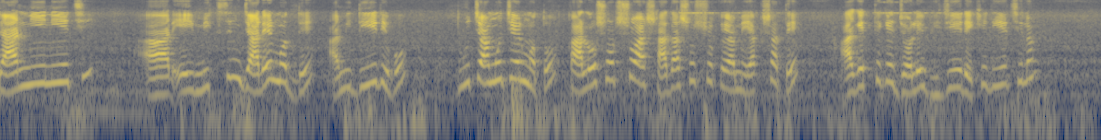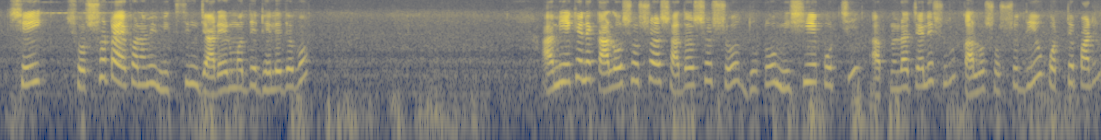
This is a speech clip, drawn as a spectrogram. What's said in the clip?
জার নিয়ে নিয়েছি। আর এই মিক্সিং জারের মধ্যে আমি দিয়ে দেব দু চামচের মতো কালো শস্য আর সাদা শস্যকে আমি একসাথে আগের থেকে জলে ভিজিয়ে রেখে দিয়েছিলাম। সেই শস্যটা এখন আমি মিক্সিং জারের মধ্যে ঢেলে দেব। আমি এখানে কালো শস্য আর সাদা শস্য দুটো মিশিয়ে করছি। আপনারা চাইলে শুধু কালো শস্য দিয়েও করতে পারেন।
